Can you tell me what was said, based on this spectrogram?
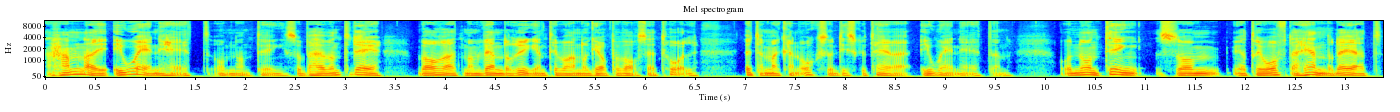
hamnar i oenighet om någonting så behöver inte det vara att man vänder ryggen till varandra och går på varsitt håll. Utan man kan också diskutera oenigheten. Och någonting som jag tror ofta händer det är att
